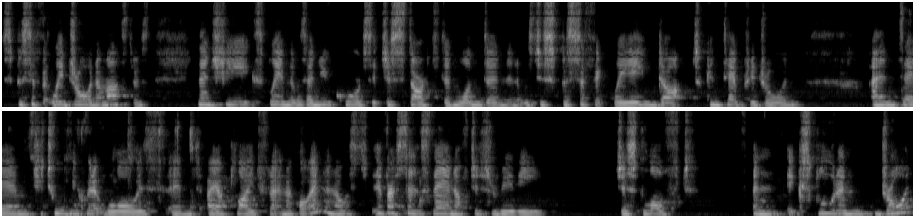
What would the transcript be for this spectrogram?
specifically drawing a master's. Then she explained there was a new course that just started in London, and it was just specifically aimed at contemporary drawing. And um, she told me where it was, and I applied for it, and I got in. And I was ever since then, I've just really just loved and exploring drawing.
